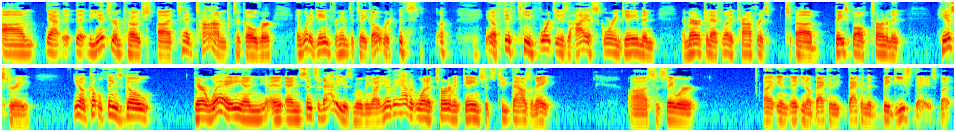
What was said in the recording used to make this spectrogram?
Um, now, the, the interim coach uh, Ted Tom took over and what a game for him to take over. you know, 15 14 is the highest scoring game in American Athletic Conference uh, baseball tournament history. You know, a couple things go their way, and, and, and Cincinnati is moving on. You know, they haven't won a tournament game since 2008, uh, since they were uh, in you know back in the back in the Big East days. But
